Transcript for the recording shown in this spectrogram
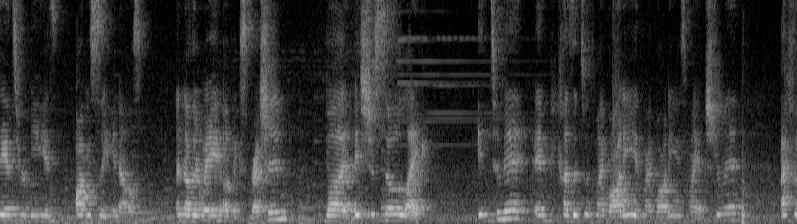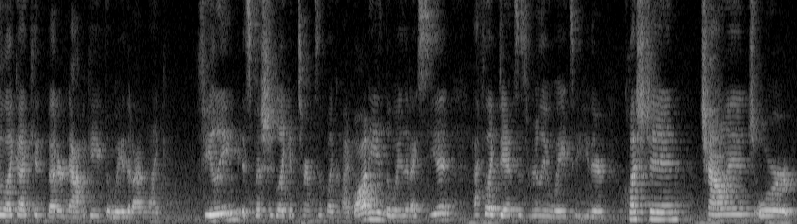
Dance for me is obviously, you know, another way of expression, but it's just so like intimate and because it's with my body and my body is my instrument i feel like i can better navigate the way that i'm like feeling especially like in terms of like my body and the way that i see it. I feel like dance is really a way to either question challenge or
